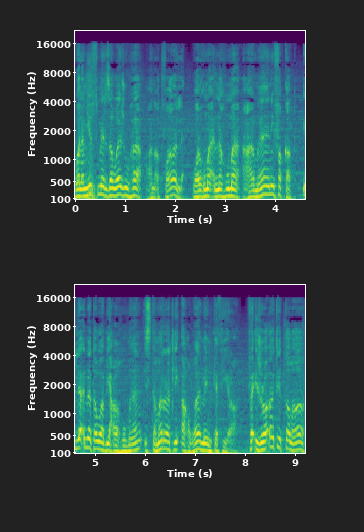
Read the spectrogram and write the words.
ولم يثمر زواجها عن أطفال ورغم أنهما عامان فقط إلا أن توابعهما استمرت لأعوام كثيرة. فإجراءات الطلاق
